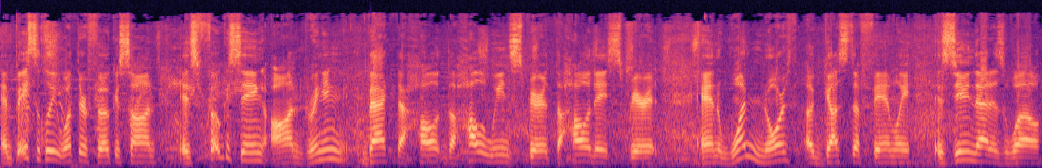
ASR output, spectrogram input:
And basically, what they're focused on is focusing on bringing back the, the Halloween spirit, the holiday spirit. And one North Augusta family is doing that as well.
